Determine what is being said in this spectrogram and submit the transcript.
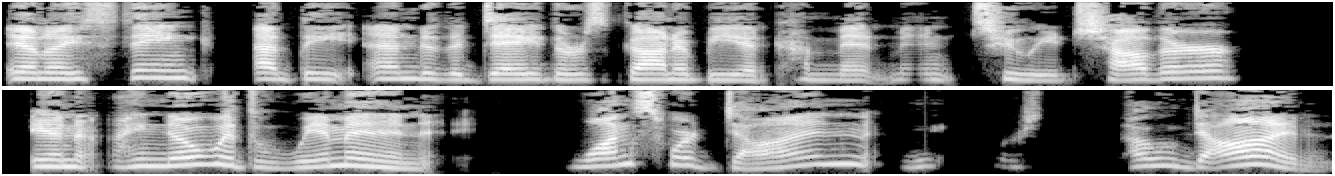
And I think at the end of the day, there's got to be a commitment to each other. And I know with women, once we're done, we're so done.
